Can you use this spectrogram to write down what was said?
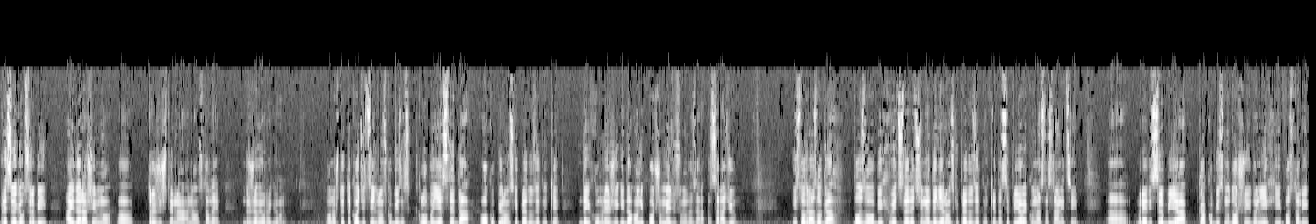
pre svega u Srbiji, a i da raširimo uh, tržište na, na ostale države u regionu. Ono što je takođe cilj Romskog biznis kluba jeste da okupi romske preduzetnike, da ih umreži i da oni počnu međusobno da sarađuju. Iz tog razloga pozvao bih već sledeće nedelje romske preduzetnike da se prijave kod nas na stranici Redi Srbija kako bismo došli do njih i postali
